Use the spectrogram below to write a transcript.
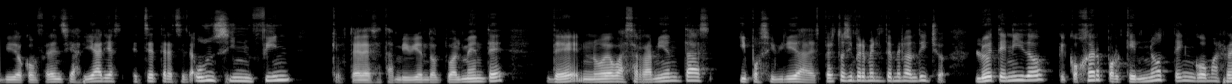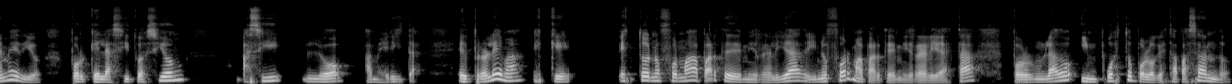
videoconferencias diarias, etcétera, etcétera. Un sinfín que ustedes están viviendo actualmente de nuevas herramientas y posibilidades. Pero esto simplemente me lo han dicho. Lo he tenido que coger porque no tengo más remedio, porque la situación así lo amerita. El problema es que esto no formaba parte de mi realidad y no forma parte de mi realidad. Está, por un lado, impuesto por lo que está pasando.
